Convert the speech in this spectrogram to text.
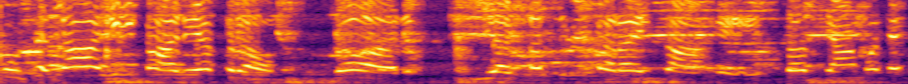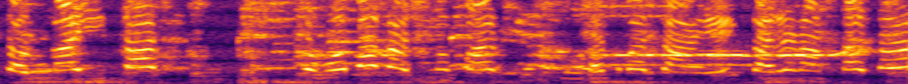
कुठलाही कार्यक्रम जर यशस्वी करायचा आहे तर त्यामध्ये तरुणाईचा सहभाग असणं फार खूप महत्वाचं आहे. कारण आत्ताचा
